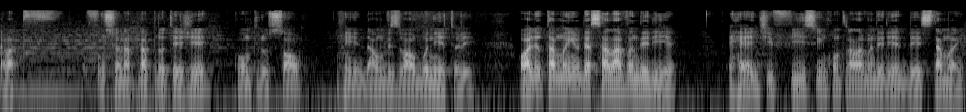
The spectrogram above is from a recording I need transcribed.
Ela funciona para proteger contra o sol e dá um visual bonito ali. Olha o tamanho dessa lavanderia. É difícil encontrar lavanderia desse tamanho.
